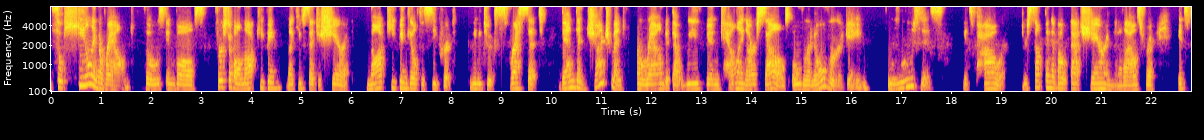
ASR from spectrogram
So, healing around those involves first of all, not keeping, like you said, to share it. not keeping guilt a secret. We need to express it. Then the judgment around it that we've been telling ourselves over and over again loses its power. There's something about that sharing that allows for its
